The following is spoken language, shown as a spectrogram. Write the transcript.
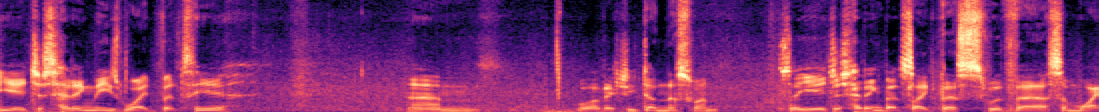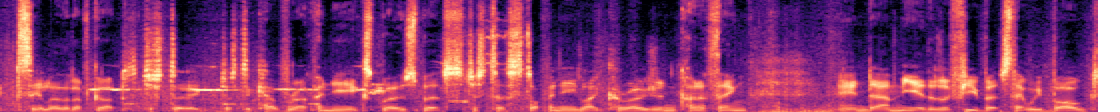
yeah, just hitting these white bits here. Um, well I've actually done this one. So yeah just hitting bits like this with uh, some white sealer that I've got just to just to cover up any exposed bits just to stop any like corrosion kind of thing. And um, yeah there's a few bits that we bogged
